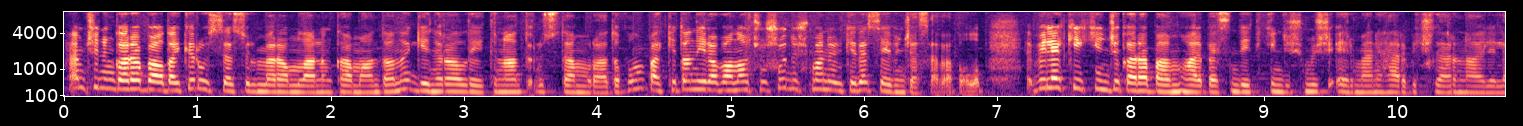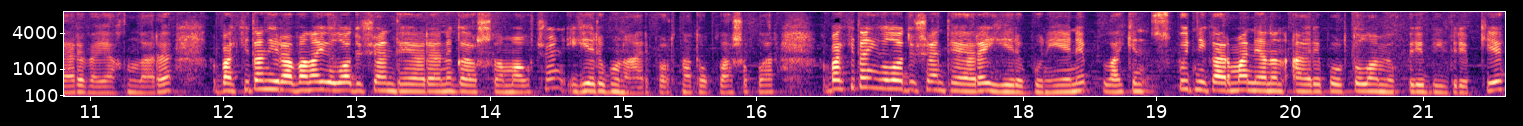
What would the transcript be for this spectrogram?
Həmçinin Qarabağdakı Rusiya sülh məramlarının komandanı general-leytenant Rüstəm Muradovun Bakıdan İrəvana uçuşu düşmən ölkədə sevincə səbəb olub. Belə ki, 2-ci Qarabağ müharibəsində itkin düşmüş erməni hərbiçilərin ailələri və yaxınları Bakıdan İrəvana yola düşən təyyarəni qarşılamaq üçün Yeribun aeroportuna toplaşıblar. Bakıdan yola düşən təyyarə Yeribunu yenib, lakin Sputnik Armaniyanın aeroportda olan müxbiri bildirib ki,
